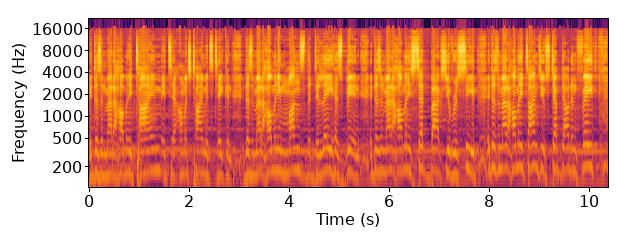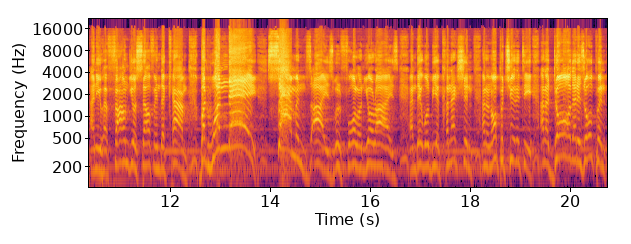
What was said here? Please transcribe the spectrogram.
It doesn't matter how many time it's how much time it's taken. It doesn't matter how many months the delay has been. It doesn't matter how many setbacks you've received. It doesn't matter how many times you've stepped out in faith and you have found yourself in the camp. But one day, eyes will fall on your eyes and there will be a connection and an opportunity and a door that is open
